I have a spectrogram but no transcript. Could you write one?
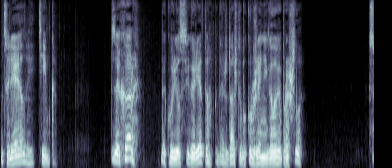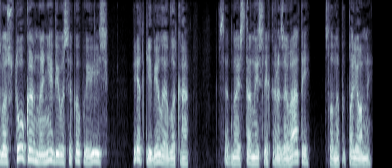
уцелел ли Тимка? Захар докурил сигарету, подождал, чтобы кружение головы прошло. С востока на небе высоко появились редкие белые облака, с одной стороны слегка розоватые, словно подпаленные.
